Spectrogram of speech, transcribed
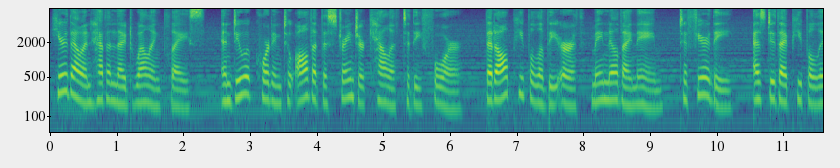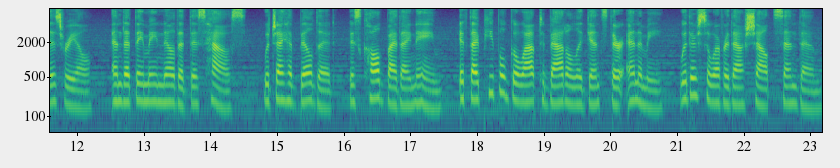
Hear thou in heaven thy dwelling place, and do according to all that the stranger calleth to thee for, that all people of the earth may know thy name, to fear thee, as do thy people Israel, and that they may know that this house, which I have builded, is called by thy name. If thy people go out to battle against their enemy, whithersoever thou shalt send them,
